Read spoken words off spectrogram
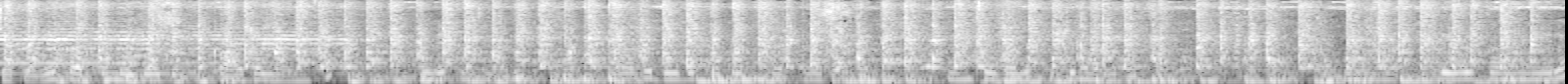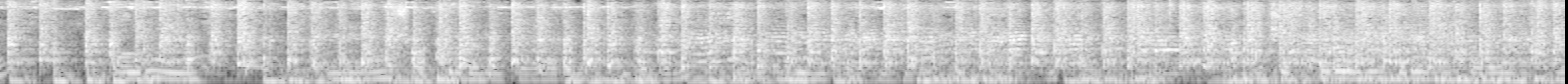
ಜೊತೆಗೆ ಕರ್ಕೊಂಡು ಹೋಗೋದಕ್ಕಾಗಲ್ಲ ಅಂತ. ಅಲ್ಲೇ ಕೂತಿದ್ವಿ. ಇವಾಗ ದೇವ್ರ ಬರ್ತಾ ಇದ್ದಾರೆ ಪೂಜೆ ಮಾಡೋದು. ದೇವ್ರ ತಂದಮೇಲೆ ಅವರು ಏನೇನು ಶಾಸ್ತ್ರಗಳು ಇರ್ತಾವಲ್ಲ ಶಾಸ್ತ್ರಗಳು ಒಂದೊಂದು ಕಡೆ ಒಂದೊಂದು ಥರ ಇರುತ್ತೆ.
